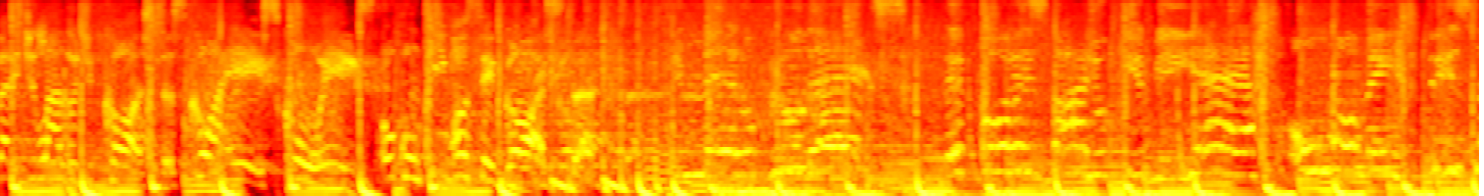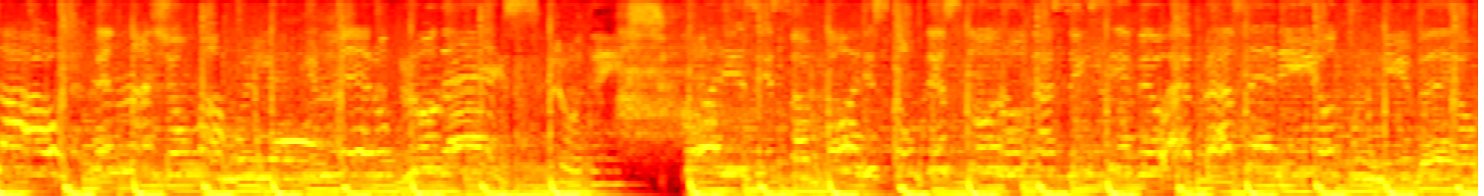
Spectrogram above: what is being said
Vale de lado de costas, com a ex, com o ex ou com quem você gosta. Primeiro Prudence, depois vale o que vier. Um homem trisal, homenagem a uma mulher. Primeiro Prudence, Prudence. cores e sabores com textura ultra sensível. É prazer em outro nível.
